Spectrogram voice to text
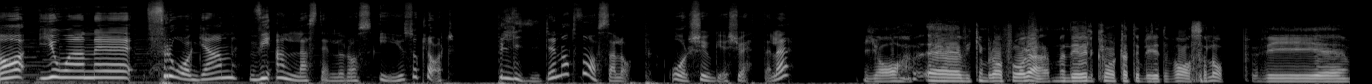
Ja, Johan, eh, frågan vi alla ställer oss är ju såklart, blir det något Vasalopp år 2021 eller? Ja, eh, vilken bra fråga. Men det är väl klart att det blir ett Vasalopp. Vi, eh,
